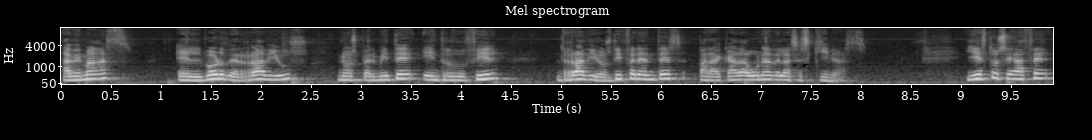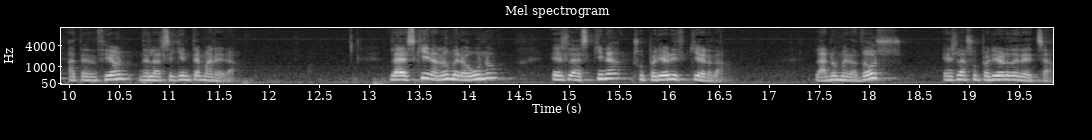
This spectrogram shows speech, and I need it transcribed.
Además, el border radius nos permite introducir radios diferentes para cada una de las esquinas. Y esto se hace, atención, de la siguiente manera. La esquina número 1 es la esquina superior izquierda. La número 2 es la superior derecha.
